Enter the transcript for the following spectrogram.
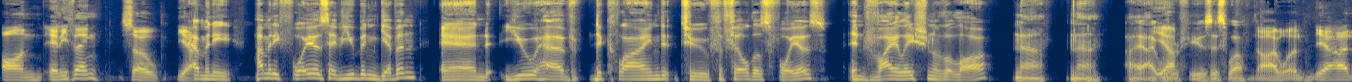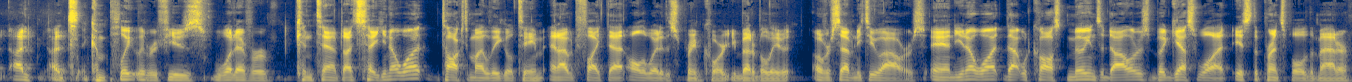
on anything? So yeah, how many how many FOIAs have you been given and you have declined to fulfill those FOIAs in violation of the law no no i, I Yeah. would refuse as well no, I would. Yeah, I'd, I'd, I'd completely refuse whatever contempt. I'd say, you know what? Talk to my legal team, and I would fight that all the way to the Supreme Court. You better believe it. Over 72 hours. And you know what? That would cost millions of dollars, but guess what? It's the principle of the matter.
